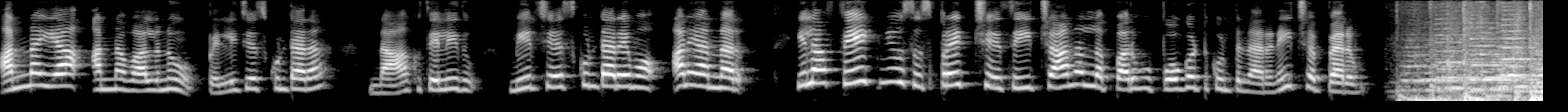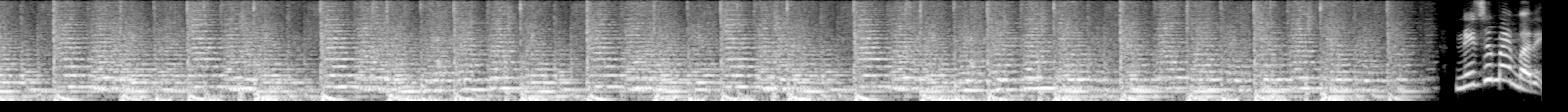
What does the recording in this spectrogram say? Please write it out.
అన్నయ్య అన్న వాళ్ళను పెళ్ళి చేసుకుంటారా? నాకు తెలీదు. మీరు చేసుకుంటారేమో అని అన్నారు. ఇలా ఫేక్ న్యూస్ స్ప్రెడ్ చేసి ఛానళ్ళ పరువు పోగొట్టుకుంటున్నారని చెప్పారు. నిజమే మరి.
